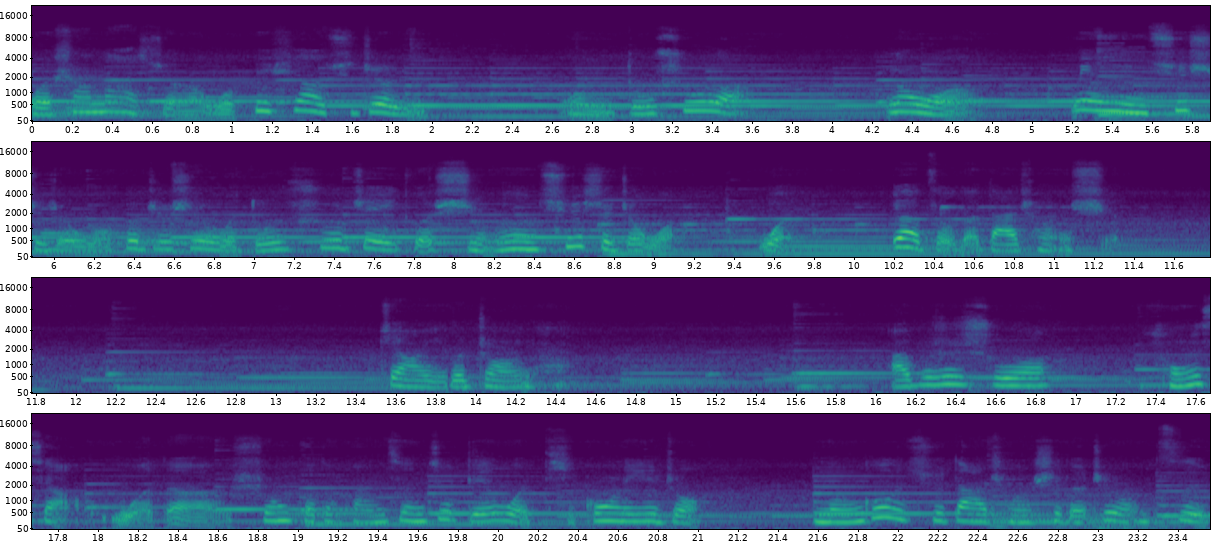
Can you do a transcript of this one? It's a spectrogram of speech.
我上大学了，我必须要去这里，嗯，读书了，那我。命运驱使着我，或者是我读书这个使命驱使着我，我要走到大城市这样一个状态，而不是说从小我的生活的环境就给我提供了一种能够去大城市的这种自由。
